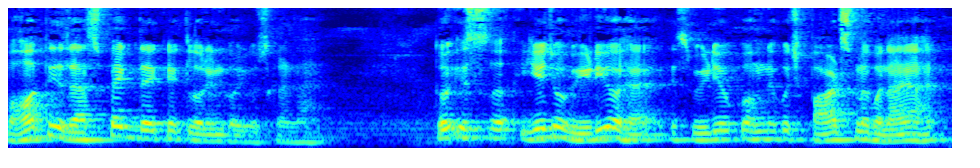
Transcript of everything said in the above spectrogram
बहुत ही रेस्पेक्ट दे के क्लोरीन को यूज़ करना है। तो इस, ये जो वीडियो है, इस वीडियो को हमने कुछ पार्ट्स में बनाया है।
